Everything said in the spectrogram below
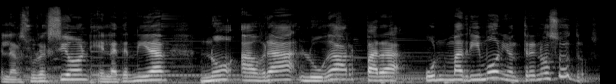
en la resurrección, en la eternidad, no habrá lugar para un matrimonio entre nosotros.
